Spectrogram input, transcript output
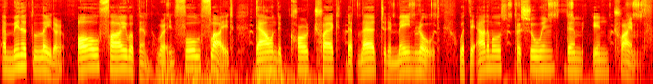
A minute later, all five of them were in full flight down the cart track that led to the main road, with the animals pursuing them in triumph.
